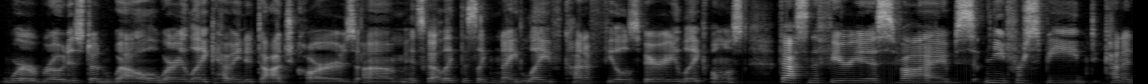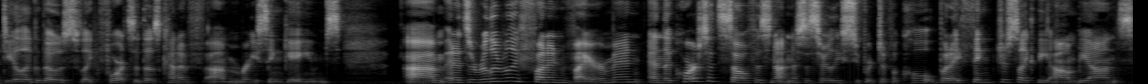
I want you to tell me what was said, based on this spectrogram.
where a road is done well, where I like having to dodge cars. Um, it's got like this like nightlife kind of feels very like almost Fast and the Furious vibes, Need for Speed kind of deal, like those like forts of those kind of um, racing games. Um, and it's a really, really fun environment. And the course itself is not necessarily super difficult, but I think just like the ambiance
